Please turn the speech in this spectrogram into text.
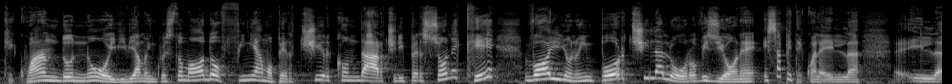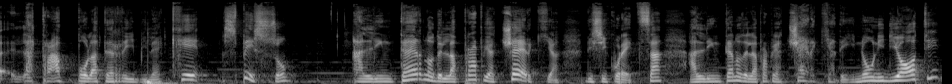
che quando noi viviamo in questo modo finiamo per circondarci di persone che vogliono imporci la loro visione. E sapete qual è il, il, la trappola terribile? Che spesso all'interno della propria cerchia di sicurezza, all'interno della propria cerchia dei non idioti,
